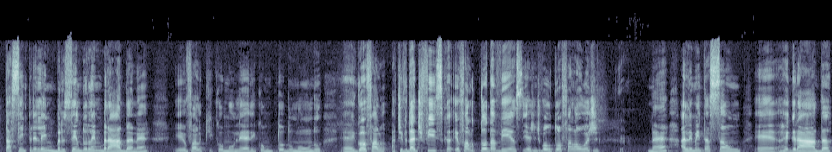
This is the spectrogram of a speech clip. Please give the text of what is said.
estar sempre lembra sendo lembrada, né? Eu falo que, como mulher e como todo mundo, é, igual eu falo, atividade física, eu falo toda vez. E a gente voltou a falar hoje. Né? Alimentação é, regrada,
